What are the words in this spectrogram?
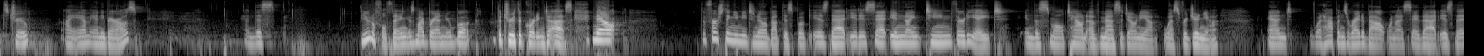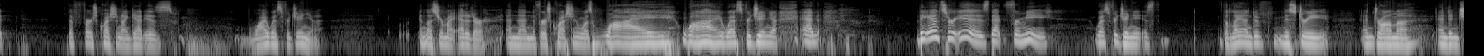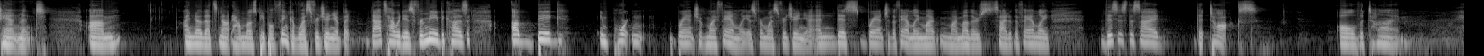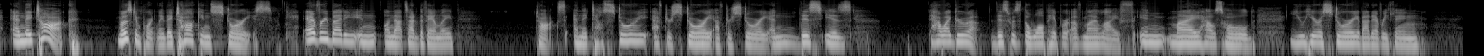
it's true. I am Annie Barrows. And this beautiful thing is my brand new book, The Truth According to Us. Now, the first thing you need to know about this book is that it is set in 1938 in the small town of Macedonia, West Virginia. And what happens right about when I say that is that the first question I get is, why West Virginia? Unless you're my editor. And then the first question was, why? Why West Virginia? And the answer is that for me, West Virginia is the land of mystery and drama and enchantment. Um, I know that's not how most people think of West Virginia, but that's how it is for me because a big, important branch of my family is from West Virginia. And this branch of the family, my, my mother's side of the family, this is the side that talks all the time. And they talk, most importantly, they talk in stories. Everybody in, on that side of the family talks, and they tell story after story after story. And this is how I grew up. This was the wallpaper of my life. In my household, you hear a story about everything.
